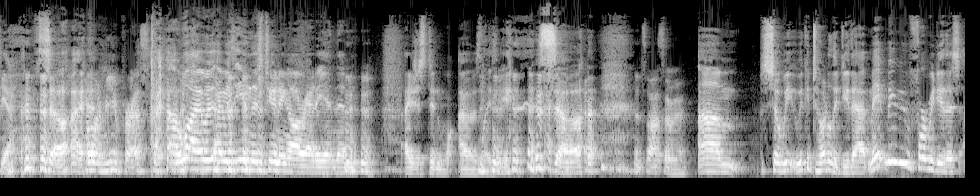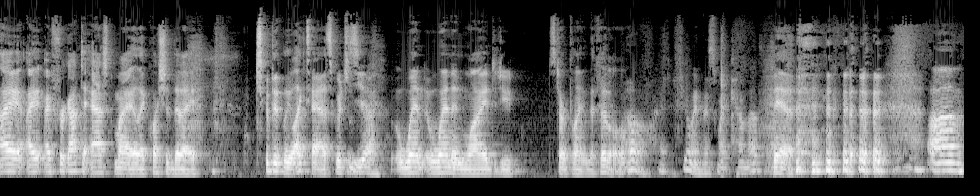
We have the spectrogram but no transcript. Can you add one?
yeah. So I, Color me impressed. Uh, well, I was I was in this tuning already, and then I just didn't. I was lazy. so, That's awesome. um, so we, we could totally do that. Maybe before we do this, I, I, I forgot to ask my like question that I typically like to ask, which is Yeah. when when and why did you start playing the fiddle? Oh, I had a feeling this might come up. Yeah,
